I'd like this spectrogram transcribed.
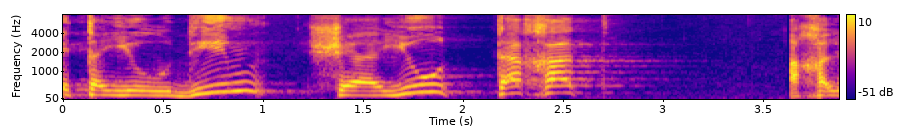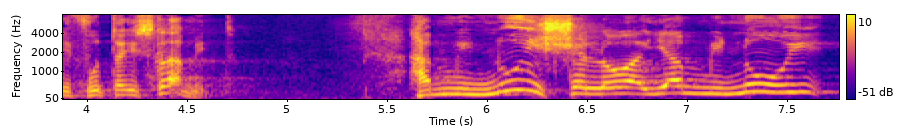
את היהודים שהיו תחת החליפות האסלאמית. המינוי שלו היה מינוי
